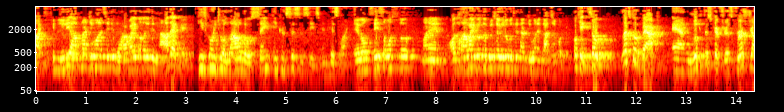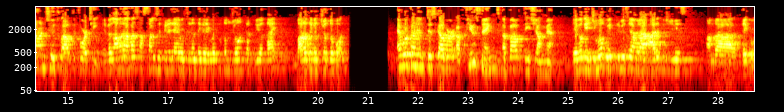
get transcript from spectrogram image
life, কিন্তু যদি আপনার জীবনে সেই যদি ধারাবাহিকতা যদি না দেখে he's going to allow those same inconsistencies in his life. এবং সেই সমস্ত মানে অধারাবাহিকতা বিষয়গুলোকে সে তার জীবনে কার্য করবে Okay, so let's go back and look at the scriptures. 1 John 2, 12 to 14. এবং আমরা আবার শাস্ত্রাংশে ফিরে যাই এবং সেখান থেকে দেখবো প্রথম জীবন তার দুই অধ্যায় বারো থেকে চোদ্দ পদ And we're going to discover a few things about these young men. এবং এই যুবক ব্যক্তির বিষয়ে আমরা আরো কিছু জিনিস আমরা দেখবো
